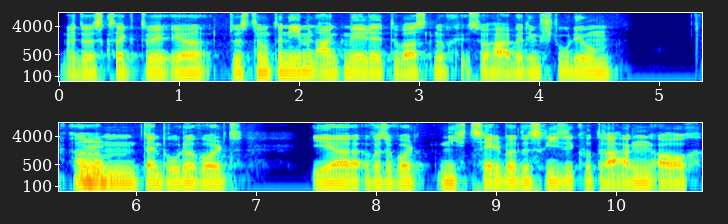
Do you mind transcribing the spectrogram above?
Weil du hast gesagt, du, ja, du hast ein Unternehmen angemeldet, du warst noch so halb im Studium. Ähm, mhm. Dein Bruder wollte eher, also wollte nicht selber das Risiko tragen, auch.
